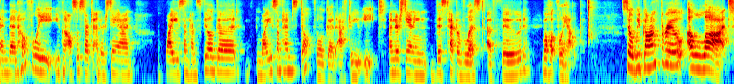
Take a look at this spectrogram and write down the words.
And then hopefully you can also start to understand why you sometimes feel good and why you sometimes don't feel good after you eat. Understanding this type of list of food will hopefully help. So we've gone through a lot.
